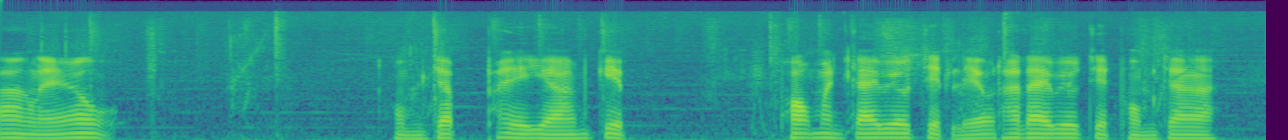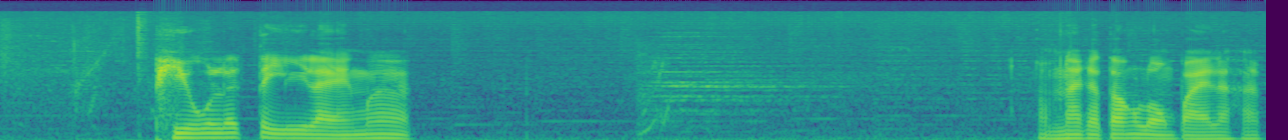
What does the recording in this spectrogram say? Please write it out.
ล่างแล้ว ผมจะพยายามเก็บ เพราะมันใกล้เวลเจ็ดแล้ว ถ้าได้เวลเจ็ดผมจะพิวและตีแรงมาก ผมน่าจะต้องลงไปแล้วครับ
